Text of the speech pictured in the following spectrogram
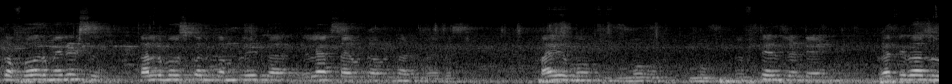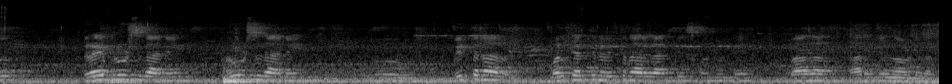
ఒక ఫోర్ మినిట్స్ కళ్ళు మూసుకొని కంప్లీట్గా రిలాక్స్ అవుతూ ఉంటాడు బ్రదర్స్ ఫైవ్ ఫిఫ్త్ అంటే ప్రతిరోజు డ్రై ఫ్రూట్స్ కానీ ఫ్రూట్స్ కానీ విత్తనాలు మొలకెత్తిన విత్తనాలు కానీ తీసుకుంటుంటే బాగా ఆరోగ్యంగా ఉండగలం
